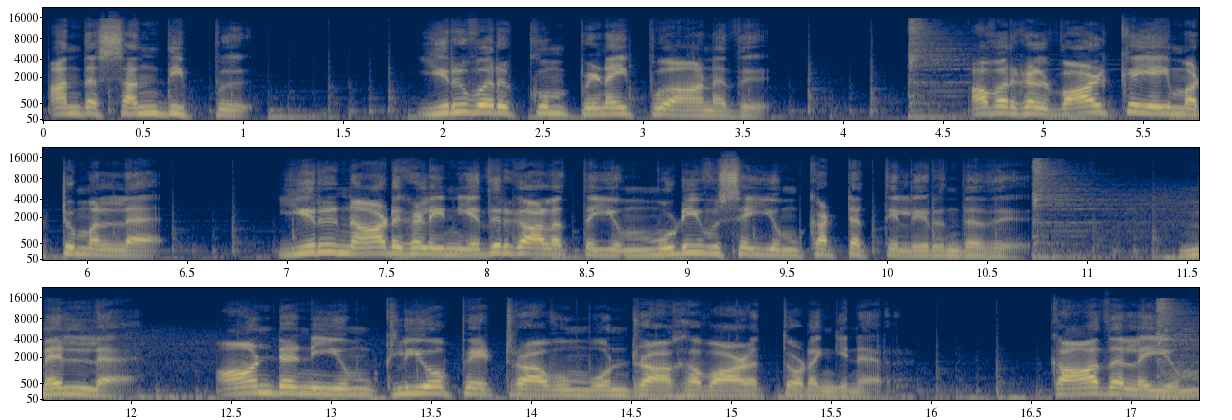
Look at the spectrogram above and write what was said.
அந்த சந்திப்பு இருவருக்கும் பிணைப்பு ஆனது. அவர்கள் வாழ்க்கையை மட்டுமல்ல இரு நாடுகளின் எதிர்காலத்தையும் முடிவு செய்யும் கட்டத்தில் இருந்தது. மெல்ல ஆண்டனியும் கிளியோபேட்ராவும் ஒன்றாக வாழத் தொடங்கினர். காதலையும்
